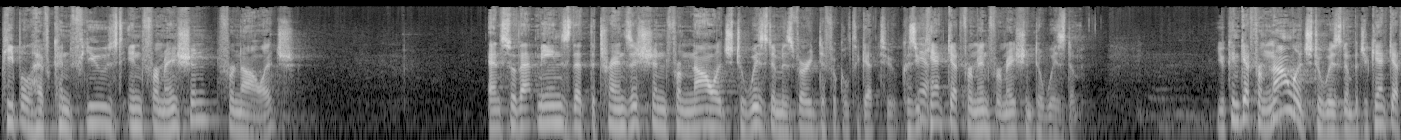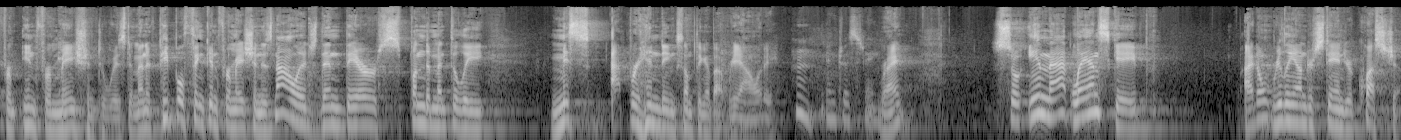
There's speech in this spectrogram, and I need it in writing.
people have confused information for knowledge. And so that means that the transition from knowledge to wisdom is very difficult to get to because you Yeah. can't get from information to wisdom. You can get from knowledge to wisdom, but you can't get from information to wisdom. And if people think information is knowledge, then they're fundamentally misapprehending something about reality Hmm, interesting. right? So, in that landscape, I don't really understand your question.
